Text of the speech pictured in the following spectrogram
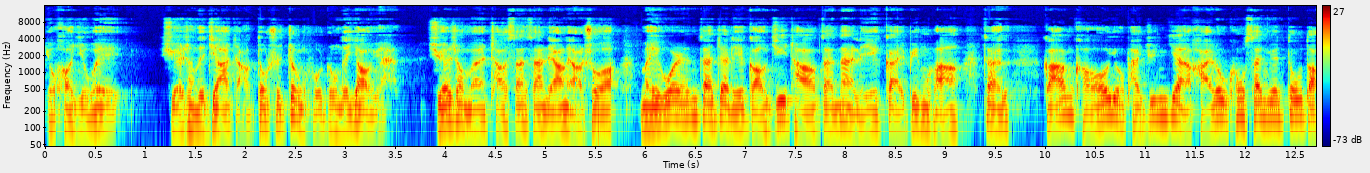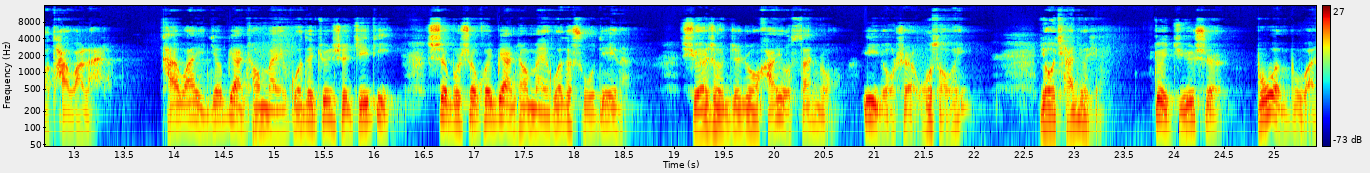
有好几位。学生的家长都是政府中的要员，学生们常三三两两说：美国人在这里搞机场，在那里盖兵房，在港口又派军舰，海陆空三军都到台湾来了。台湾已经变成美国的军事基地，是不是会变成美国的属地呢？学生之中还有三种：一种是无所谓，有钱就行，对局势不闻不问；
